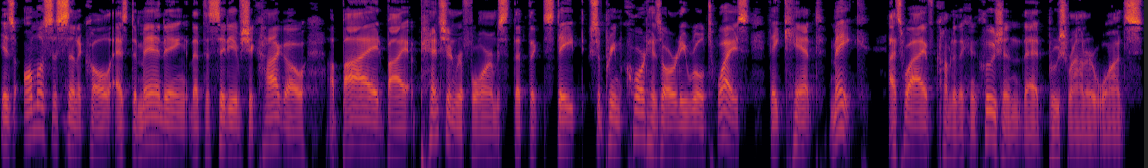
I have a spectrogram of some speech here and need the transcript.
is almost as cynical as demanding that the city of Chicago abide by pension reforms that the state Supreme Court has already ruled twice they can't make. That's why I've come to the conclusion that Bruce Rauner wants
